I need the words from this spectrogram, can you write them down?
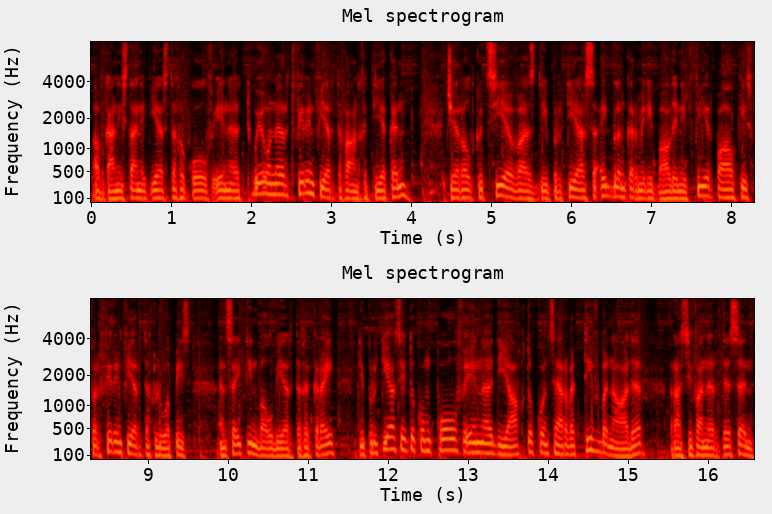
Afghanistan het eerste gekolf en 'n 244 aangeteken. Gerald Coetzee was die Proteas se uitblinker met die bal en het 4 paaltjies vir 44 lopies in sy 10 balbeurte gekry. Die Proteas het ook om kolf en eh, die jag tot konservatief benader. Rassie van der Dussen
